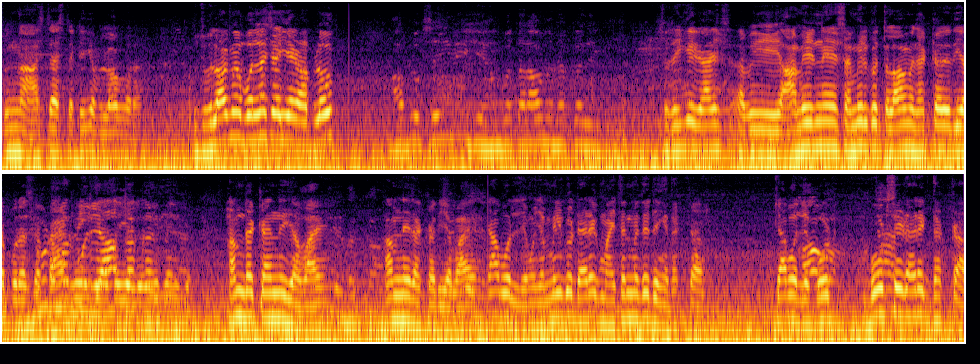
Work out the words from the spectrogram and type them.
सुनना आस्ते आस्ते ठीक है ब्लॉग हो रहा है। कुछ ब्लॉग में बोलना चाहिए आप लोग? आप लोग सही नहीं किए हमको तालाब में धक्का देंगे तो देखिए गाइस अभी आमिर ने समीर को तालाब में धक्का दे दिया पूरा इसका पैंट तो पहन हम धक्का नहीं दिया भाई। हमने धक्का दिया भाई। क्या बोल रहे मुझे मिल को डायरेक्ट माइथन में दे देंगे धक्का। क्या बोल रहे हाँ, बोट से डायरेक्ट धक्का।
